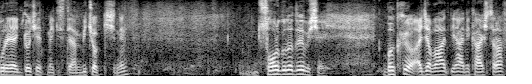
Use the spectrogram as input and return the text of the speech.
buraya göç etmek isteyen birçok kişinin sorguladığı bir şey bakıyor acaba yani karşı taraf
